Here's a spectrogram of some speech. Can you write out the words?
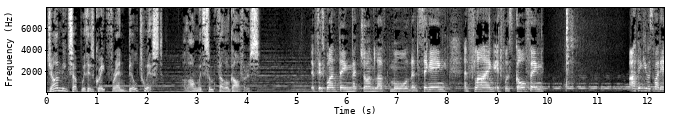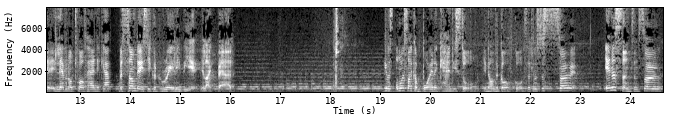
John meets up with his great friend Bill Twist, along with some fellow golfers. If there's one thing that John loved more than singing and flying, it was golfing. I think he was about 11 or 12 handicap, but some days he could really be like bad. He was almost like a boy in a candy store, you know, on the golf course. It was just so innocent and so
